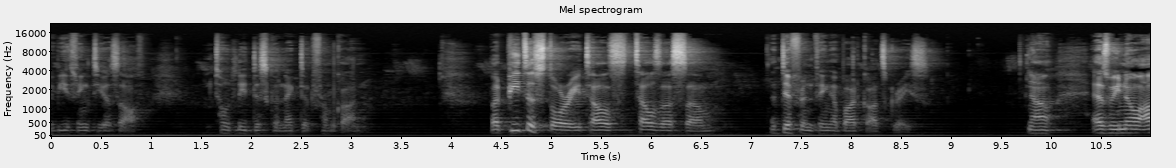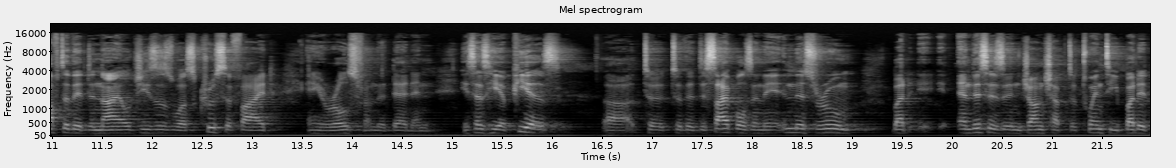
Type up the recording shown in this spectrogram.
Maybe you think to yourself, I'm totally disconnected from God. But Peter's story tells, tells us um, a different thing about God's grace. Now, as we know, after the denial, Jesus was crucified and he rose from the dead. And he says he appears uh, to, to the disciples in, the, in this room, but and this is in John chapter 20, but it,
